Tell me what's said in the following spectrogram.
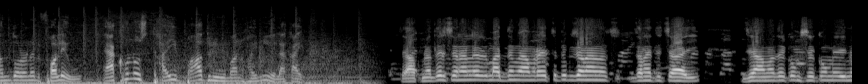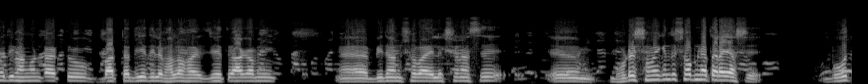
আন্দোলনের ফলেও এখনও স্থায়ী বাঁধ নির্মাণ হয়নি এলাকায়। তো আপনাদের চ্যানেলের মাধ্যমে আমরা এতটুকু জানাতে চাই যে আমাদের কমসে কম এই নদী ভাঙনটা একটু বার্তা দিয়ে দিলে ভালো হয়। যেহেতু আগামী বিধানসভা ইলেকশন আছে ভোটের সময় কিন্তু সব নেতারাই আসে। বহুত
